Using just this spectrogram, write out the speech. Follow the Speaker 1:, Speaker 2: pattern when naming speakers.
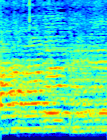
Speaker 1: out of.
